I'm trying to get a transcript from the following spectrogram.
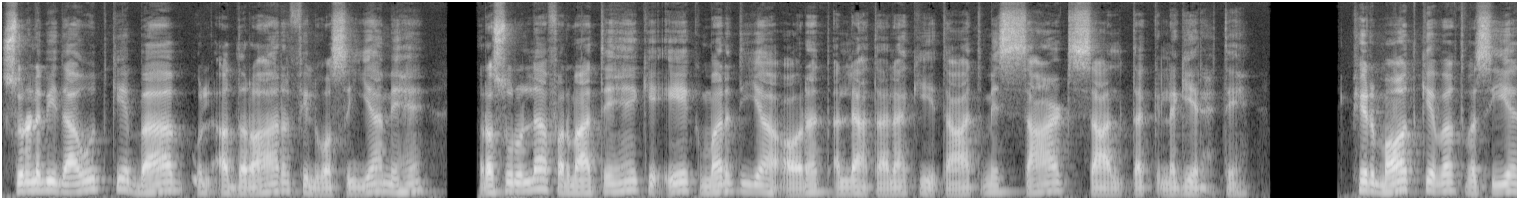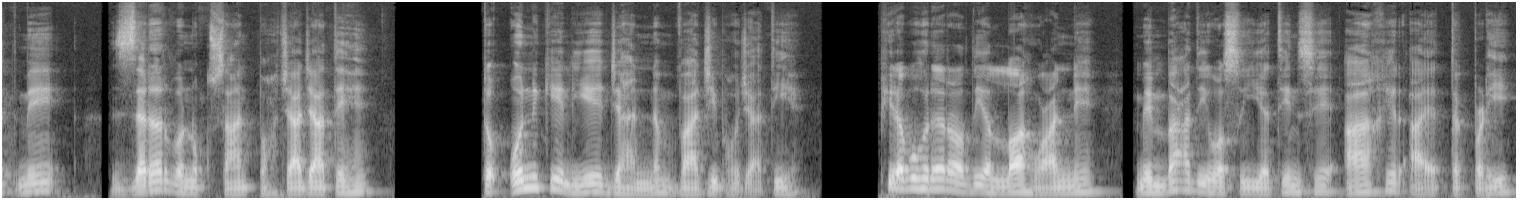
سرنبی داود کے باب الادرار فی الوسیہ میں ہے۔ رسول اللہ فرماتے ہیں کہ ایک مرد یا عورت اللہ تعالیٰ کی اطاعت میں ساٹھ سال تک لگے رہتے ہیں۔ پھر موت کے وقت وصیت میں ضرر و نقصان پہنچا جاتے ہیں۔ تو ان کے لیے جہنم واجب ہو جاتی ہے۔ پھر ابو حر رضی اللہ عنہ نے ممبادی وسیعتین سے آخر آیت تک پڑھی۔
